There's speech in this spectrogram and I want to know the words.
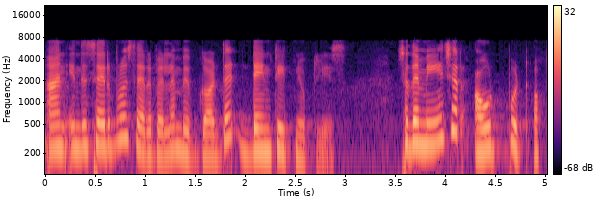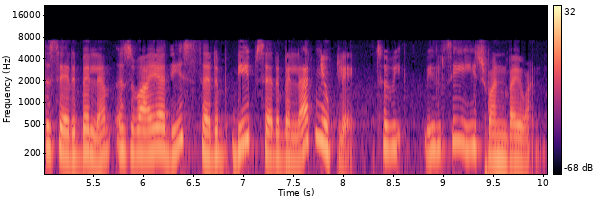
And in the cerebrocerebellum, we've got the dentate nucleus. So the major output of the cerebellum is via these deep cerebellar nuclei. So we will see each one by one.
